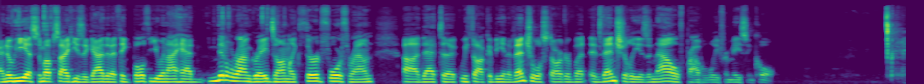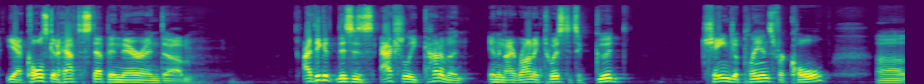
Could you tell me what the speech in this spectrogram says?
I know he has some upside. He's a guy that I think both of you and I had middle round grades on, like third, fourth round, uh, that uh, we thought could be an eventual starter, but eventually is now probably for Mason Cole. Yeah, Cole's going to have to step in there, and um, I think this is actually kind of an in an ironic twist. It's a good change of plans for Cole uh,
